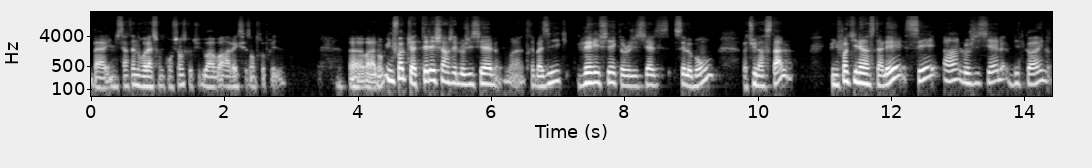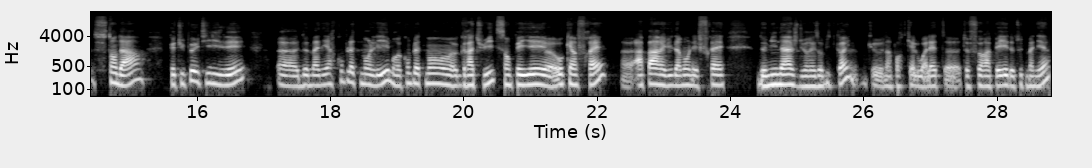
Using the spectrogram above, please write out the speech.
bah, une certaine relation de confiance que tu dois avoir avec ces entreprises. Euh, voilà, donc une fois que tu as téléchargé le logiciel, voilà, très basique, vérifier que le logiciel c'est le bon, bah, tu l'installes. Une fois qu'il est installé, c'est un logiciel Bitcoin standard que tu peux utiliser euh, de manière complètement libre, complètement euh, gratuite, sans payer aucun frais, à part évidemment les frais de minage du réseau Bitcoin que n'importe quelle wallet te fera payer de toute manière.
